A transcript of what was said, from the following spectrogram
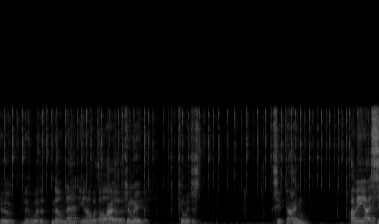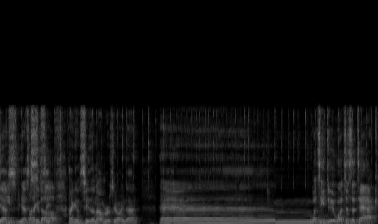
who who would have known that? You know, with all the. can we? Can we just? see he dying? I mean, I see. Yes, yes, I can stuff. see. I can see the numbers going down. And What's he do? What's his attack?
